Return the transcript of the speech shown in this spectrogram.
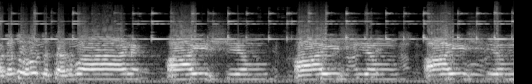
अततो तु सर्वान् आयुष्यम् आयुष्यम् आयुष्यम्।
